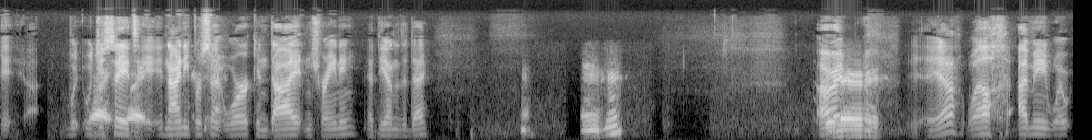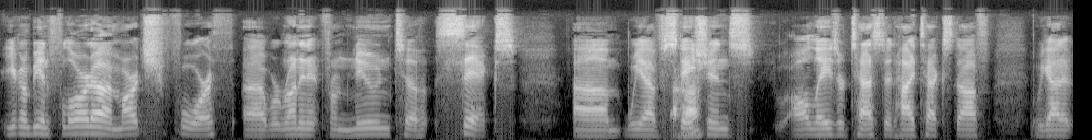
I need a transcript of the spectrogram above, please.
It, would would you say it's right. ninety percent work and diet and training at the end of the day? Mm-hmm. All right. Yeah, well, I mean, you're going to be in Florida on March 4th. Uh, we're running it from noon to 6. Um, we have stations, all laser tested, high tech stuff. We got it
